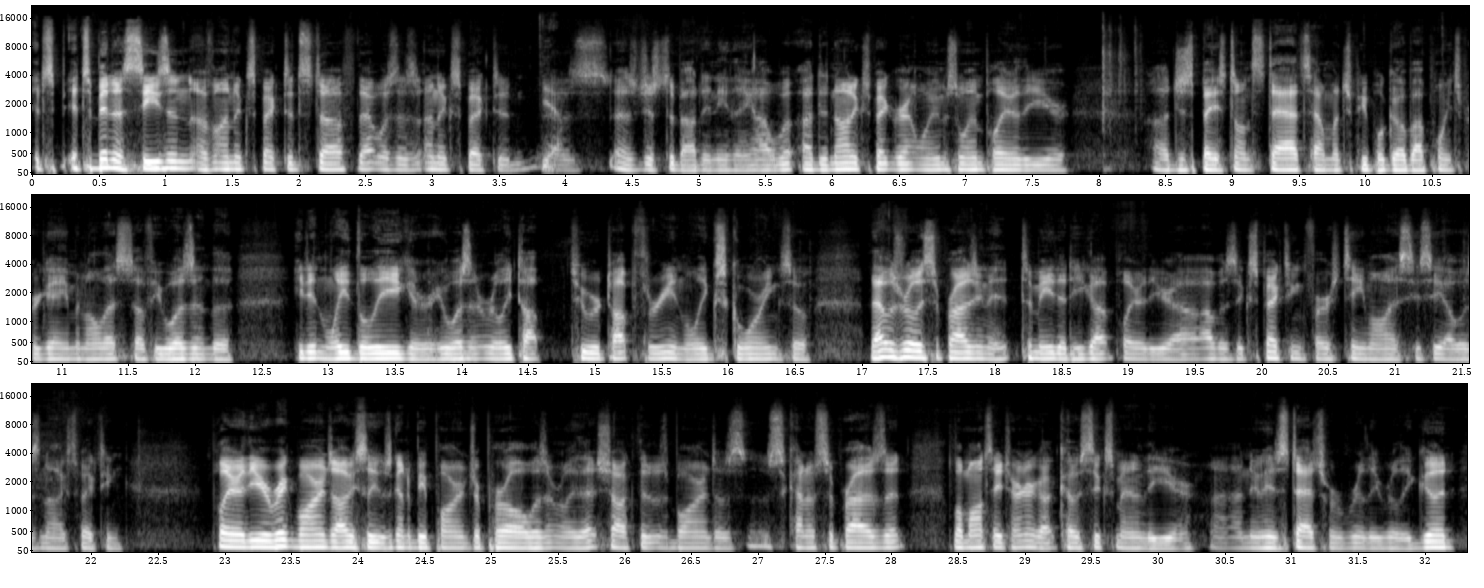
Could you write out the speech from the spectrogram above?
It's it's been a season of unexpected stuff. That was as unexpected Yeah. as as just about anything. I, w- I did not expect Grant Williams to win Player of the Year, uh, just based on stats, how much people go by points per game and all that stuff. He wasn't the he didn't lead the league, or he wasn't really top two or top three in the league scoring. So that was really surprising to me that he got Player of the Year. I, I was expecting first team All SEC. I was not expecting Player of the Year. Rick Barnes, obviously, it was going to be Barnes or Pearl. I wasn't really that shocked that it was Barnes. I was, was kind of surprised that Lamonte Turner got co six man of the year. Uh, I knew his stats were really, really good.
